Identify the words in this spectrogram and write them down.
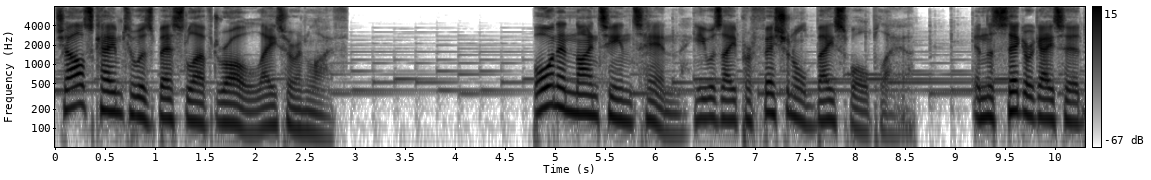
Charles came to his best loved role later in life. Born in 1910, he was a professional baseball player in the segregated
